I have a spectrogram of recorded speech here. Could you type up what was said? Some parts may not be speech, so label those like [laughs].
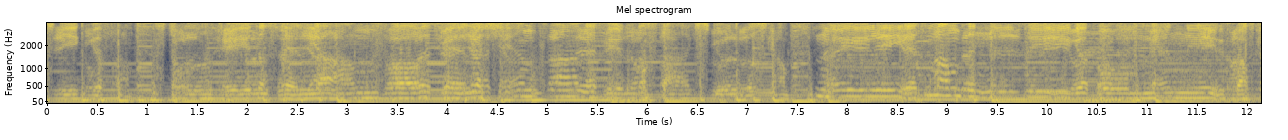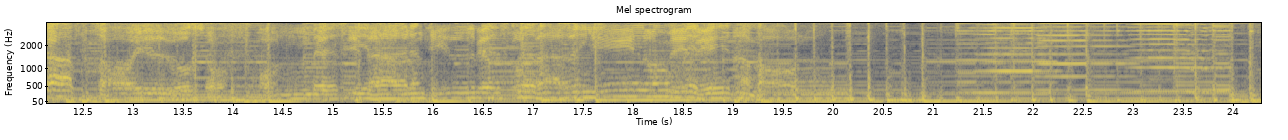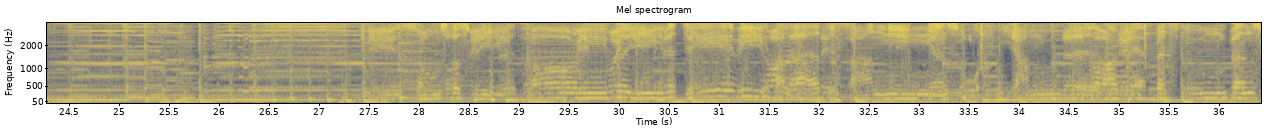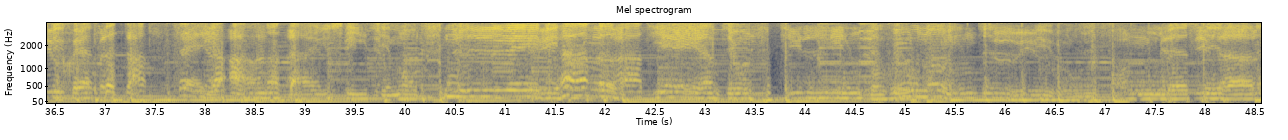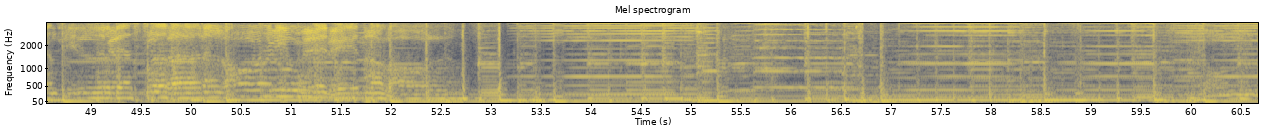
sticker fram. Stoltheten svälja ansvaret kvälja känslan är fylld av stark skuld och skam. Möjlighetsmanteln nu flyger på människans kraft tar ju oss då. Från bäst i världen till bäst för världen genom det veta val. Står skrivet tar vi för givet det vi har lärt är sanningens ord. Jante har greppet, slumpen till skeppet att säga annat är justitiemord. Nu är vi här för att ge en ton till intention och intuition. Från bäst i världen till bäst för världen, radiomedvetna var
